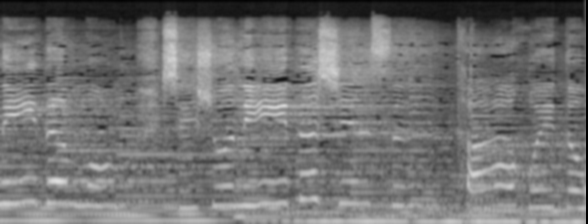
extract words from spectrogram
你的梦，谁说你的心思他会懂。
